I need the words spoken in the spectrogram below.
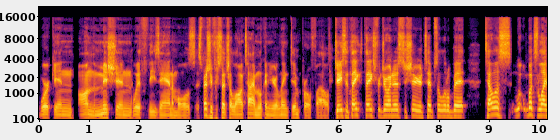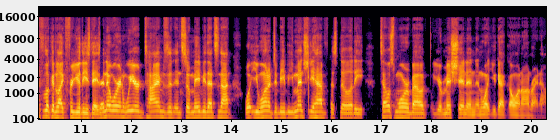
working on the mission with these animals, especially for such a long time, looking at your LinkedIn profile. Jason, thanks thanks for joining us to share your tips a little bit. Tell us what's life looking like for you these days. I know we're in weird times, and, and so maybe that's not what you want it to be, but you mentioned you have a facility. Tell us more about your mission and, and what you got going on right now.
